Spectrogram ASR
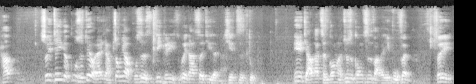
好，所以这一个故事对我来讲，重要不是迪格里为他设计了哪些制度。因为假如他成功了，就是公司法的一部分，所以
